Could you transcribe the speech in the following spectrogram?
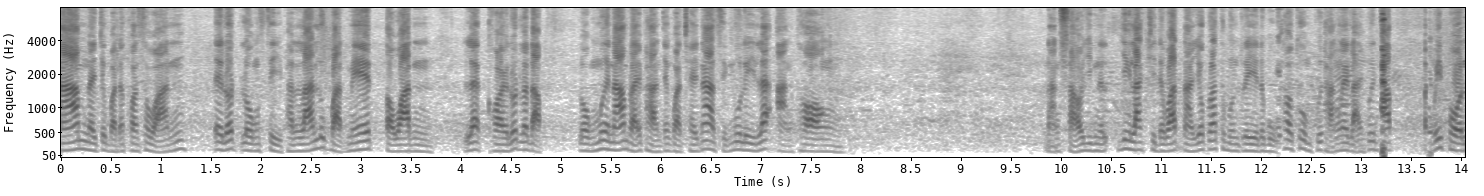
น้ำในจังหวัดนครสวรรค์ได้ลดลง 4,000 ล้านลูกบาศก์เมตรต่อวัน และคอยลดระดับ ลงเมื่อน้ำไหลผ่านจังหวัดชัยนาทสิงห์บุรีและอ่างทองนางสาวยิ่งรักษ์ชินวัตรนายกรัฐมนตรีระบุเข้าท่วมพื้นถังในหลายพื้นทับภูมิพล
